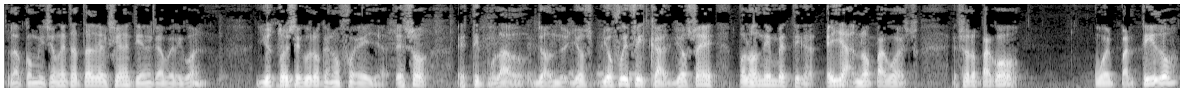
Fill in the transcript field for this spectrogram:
La Comisión Estatal de Elecciones tiene que averiguar. Yo estoy seguro que no fue ella. Eso estipulado. Yo, yo, yo fui fiscal, yo sé por dónde investigar. Ella no pagó eso. Eso lo pagó o el partido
